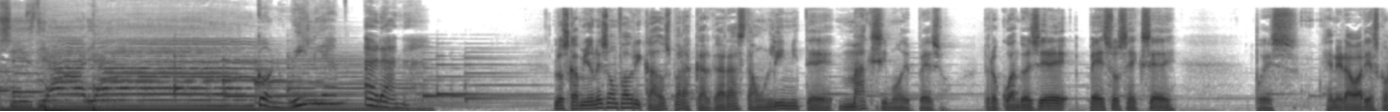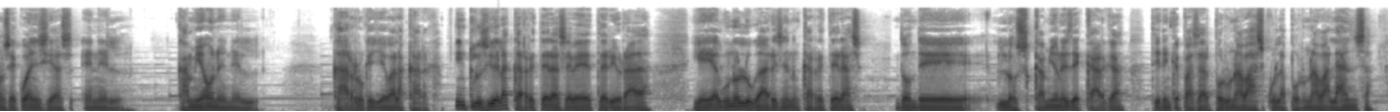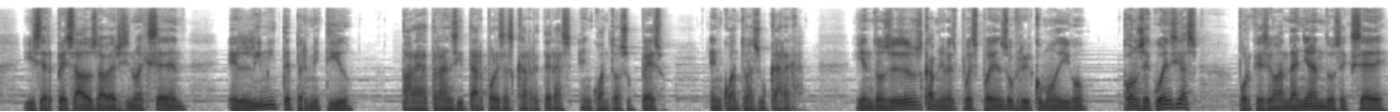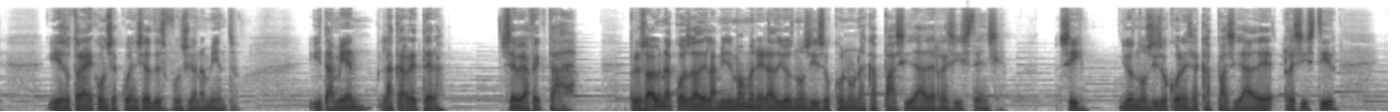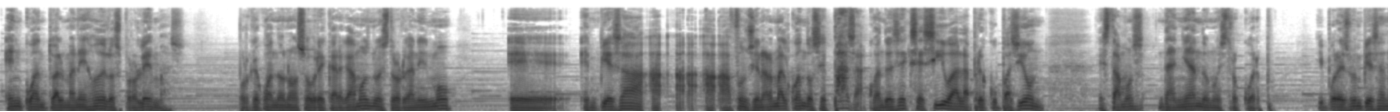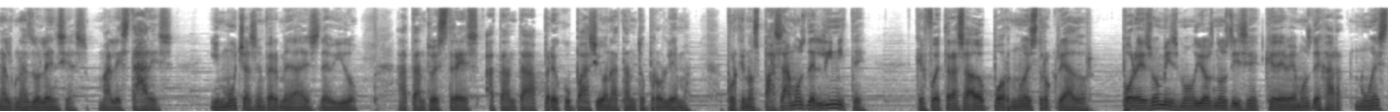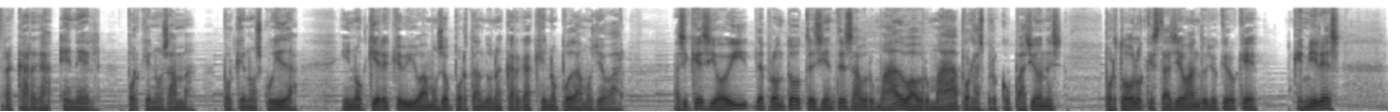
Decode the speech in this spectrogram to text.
Dosis diaria con William Arana. Los camiones son fabricados para cargar hasta un límite máximo de peso, pero cuando ese peso se excede, pues genera varias consecuencias en el camión, en el carro que lleva la carga. Inclusive la carretera se ve deteriorada y hay algunos lugares en carreteras donde los camiones de carga tienen que pasar por una báscula, por una balanza y ser pesados a ver si no exceden el límite permitido para transitar por esas carreteras en cuanto a su peso, en cuanto a su carga. Y entonces esos camiones pues pueden sufrir, como digo, consecuencias porque se van dañando, se excede y eso trae consecuencias de su funcionamiento. Y también la carretera se ve afectada. Pero sabe una cosa, de la misma manera Dios nos hizo con una capacidad de resistencia. Sí, Dios nos hizo con esa capacidad de resistir en cuanto al manejo de los problemas. Porque cuando nos sobrecargamos nuestro organismo eh, empieza a, a funcionar mal cuando se pasa, cuando es excesiva la preocupación. Estamos dañando nuestro cuerpo. Y por eso empiezan algunas dolencias, malestares, y muchas enfermedades debido a tanto estrés, a tanta preocupación, a tanto problema, porque nos pasamos del límite que fue trazado por nuestro Creador. Por eso mismo Dios nos dice que debemos dejar nuestra carga en Él, porque nos ama, porque nos cuida y no quiere que vivamos soportando una carga que no podamos llevar. Así que si hoy de pronto te sientes abrumado o abrumada por las preocupaciones, por todo lo que estás llevando, yo quiero que, que mires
